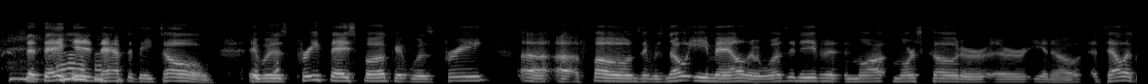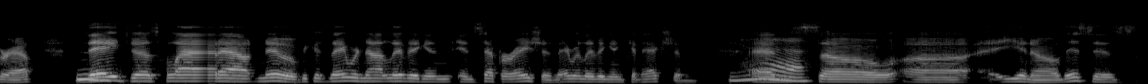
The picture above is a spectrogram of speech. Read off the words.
that they didn't have to be told. It was pre Facebook, it was pre uh, uh, phones, there was no email, there wasn't even Morse code or, or you know, a telegraph. Mm. They just flat out knew because they were not living in, in separation, they were living in connection. Yeah. And so, uh, you know, this is.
